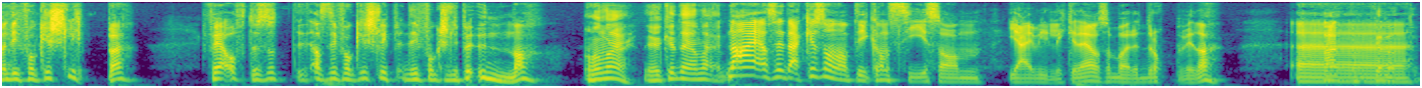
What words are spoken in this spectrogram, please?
men de får ikke slippe. For jeg ofte så Altså, de får ikke slippe, de får ikke slippe unna. Å nei, det gjør ikke det, nei. Nei, altså, det er ikke sånn at de kan si sånn 'jeg vil ikke det', og så bare dropper vi det. Uh, nei akkurat.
